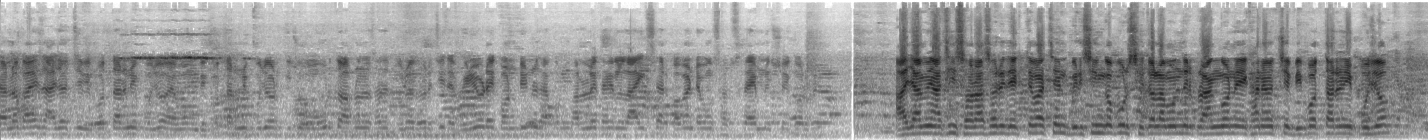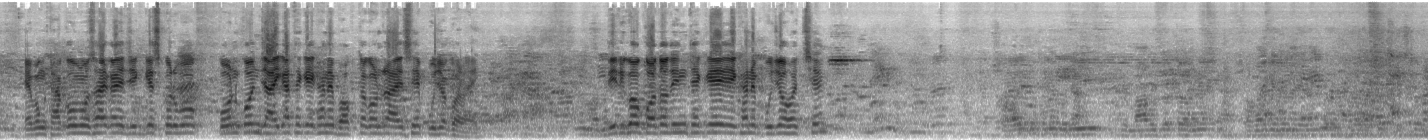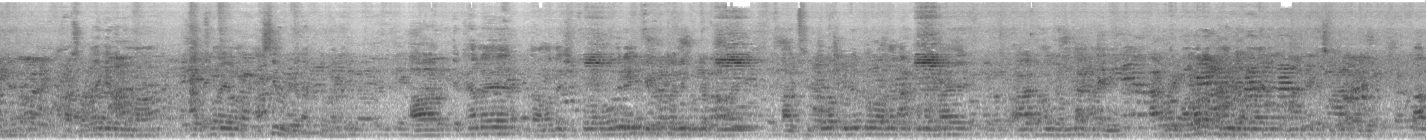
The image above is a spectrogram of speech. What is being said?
Hello guys আজ হচ্ছে বিপত্তারিণী পুজো এবং বিপত্তারিণী পুজোর কিছু মুহূর্ত আপনাদের সাথে তুলে ধরেছি। তাই ভিডিওটাই কন্টিনিউ থাকুন, ভালো লেগে থাকলে লাইক শেয়ার কমেন্ট এবং সাবস্ক্রাইব নিশ্চয়ই করবেন আজ আমি আছি সরাসরি, দেখতে পাচ্ছেন বীরসিংহপুর শীতলা মন্দির প্রাঙ্গণে, এখানে হচ্ছে বিপত্তারিণী পুজো। এবং ঠাকুর মশাইয়ের কাছে জিজ্ঞেস করব, কোন কোন জায়গা থেকে এখানে ভক্তগণরা এসে পুজো করায়? দীর্ঘ কতদিন থেকে এখানে পুজো হচ্ছে? মা সবাইকে যেন রাখে আর সবাইকে মা সবসময় যেন হাসি মুখে রাখতে পারে। আর এখানে আমাদের শীতলা মন্দিরে বিপত্তানি পুজো হয়। আর শীতলা পুজো তো আমাদের কোনো হয় আমরা তখন জন্ম হয়নি। আমার বাবারা তখন জন্মায়নি তখন থেকে শীতলা পুজো তারপরে কিন্তু এখানে সেই দিন থেকে বিপত্তানি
